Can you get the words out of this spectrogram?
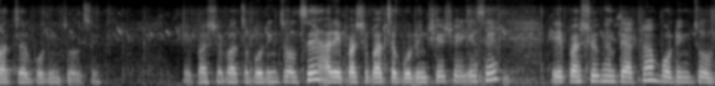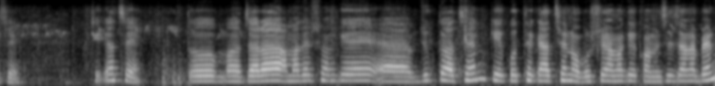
বাচ্চার বোর্ডিং চলছে। এই পাশে বাচ্চা বোর্ডিং চলছে, আর এই পাশে বাচ্চা বোর্ডিং শেষ হয়ে গেছে। এই পাশেও কিন্তু একটা বোর্ডিং চলছে। ঠিক আছে? তো যারা আমাদের সঙ্গে যুক্ত আছেন, কে থেকে আছেন, অবশ্যই আমাকে কমেন্টসে জানাবেন।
